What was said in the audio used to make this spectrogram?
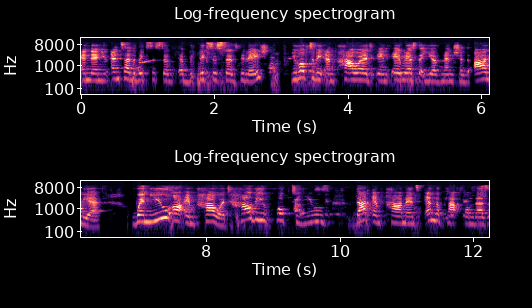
and then you enter the big sister uh, big sisters village, you hope to be empowered in areas that you have mentioned earlier. When you are empowered, how do you hope to use that empowerment and the platform that's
